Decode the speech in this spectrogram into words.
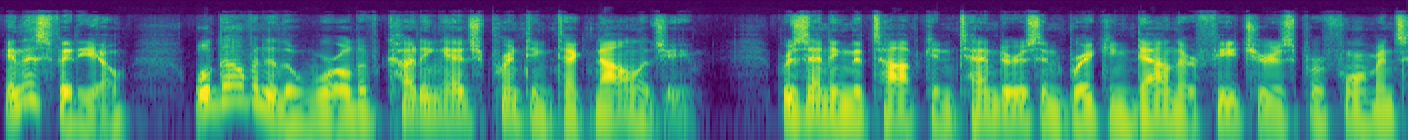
In this video, we'll delve into the world of cutting-edge printing technology, presenting the top contenders and breaking down their features, performance,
